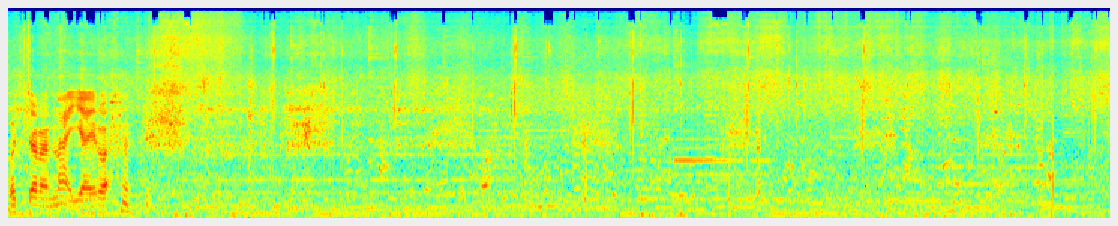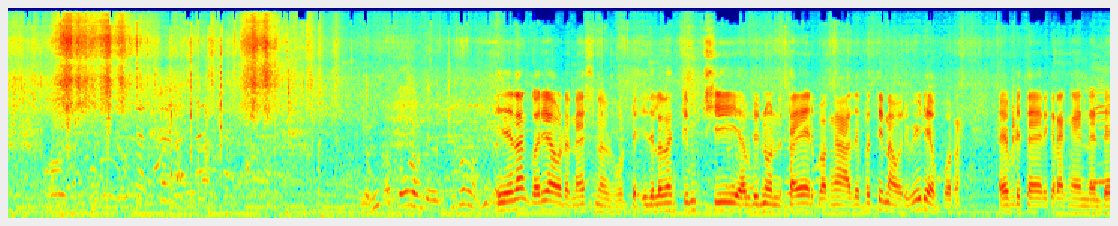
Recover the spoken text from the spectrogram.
வச்சோன்னா ஐயாயிரரூவா இதுதான் கொரியாவோட நேஷனல் ஃபுட்டு இதில் தான் கிம்ச்சி அப்படின்னு ஒன்று தயாரிப்பாங்க அதை பற்றி நான் ஒரு வீடியோ போடுறேன் எப்படி தயாரிக்கிறாங்க என்னென்ட்டு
